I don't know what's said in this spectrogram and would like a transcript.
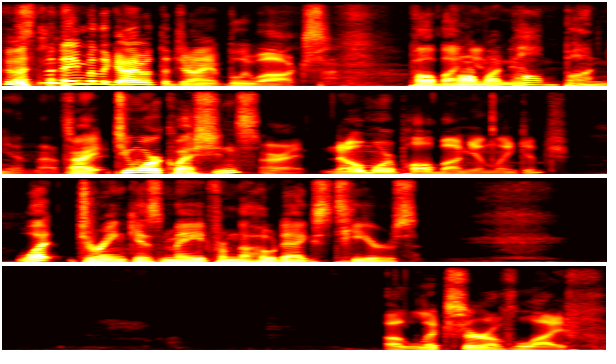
Who's the name of the guy with the giant blue ox? Paul Bunyan. Paul Bunyan. Paul Bunyan. That's All right, two more questions. All right. No more Paul Bunyan linkage. What drink is made from the hodag's tears? Elixir of life.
